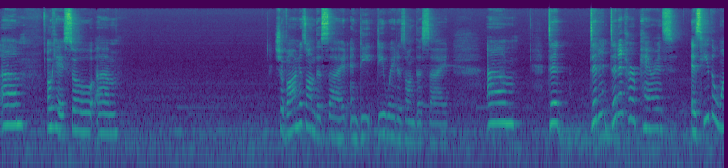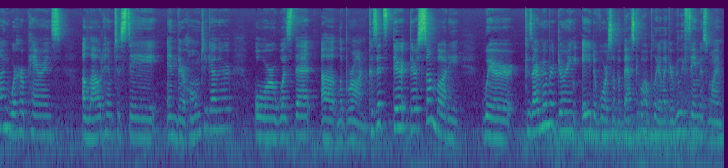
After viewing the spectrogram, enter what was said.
Um, okay, so, um, Siovaughn is on this side and D, D Wade is on this side. Um, did didn't didn't her parents is he the one where her parents allowed him to stay in their home together? Or was that uh, LeBron? Because it's there there's somebody where because I remember during a divorce of a basketball player like a really famous one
